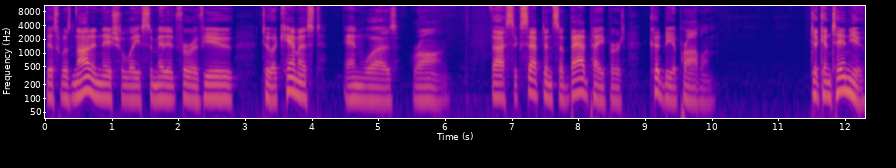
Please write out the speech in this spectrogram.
This was not initially submitted for review to a chemist and was wrong. Thus, acceptance of bad papers could be a problem. To continue,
